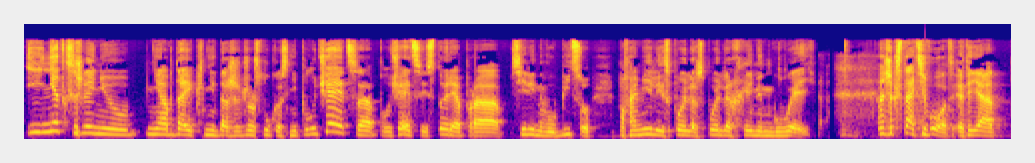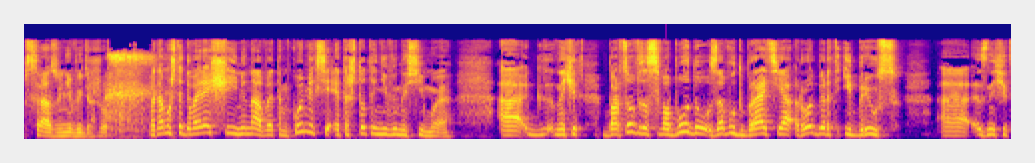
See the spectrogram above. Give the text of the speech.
И нет, к сожалению, ни Абдайк, ни даже Джордж Лукас не получается. Получается история про серийного убийцу по фамилии, спойлер-спойлер, Хемингуэй. Даже, кстати, вот, это я сразу не выдержу. Потому что говорящие имена в этом комиксе – это что-то невыносимое. А, значит, борцов за свободу зовут братья Роберт и Брюс. А, значит,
